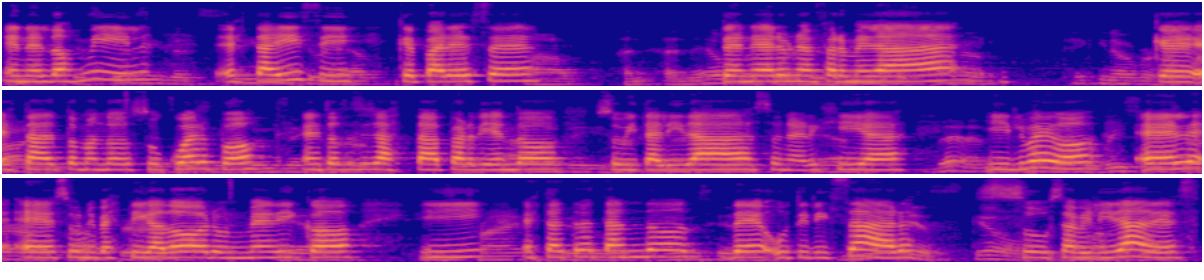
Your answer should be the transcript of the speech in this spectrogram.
en el 2000, está Isi, que parece tener una enfermedad que está tomando su cuerpo, entonces ella está perdiendo su vitalidad, su energía. Y luego él es un investigador, un médico, y está tratando de utilizar sus habilidades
